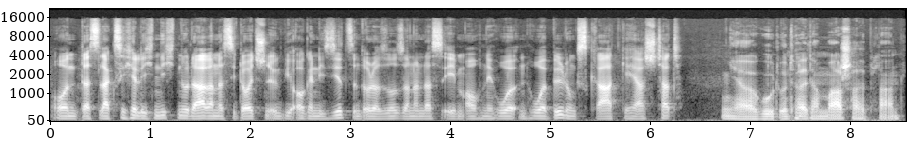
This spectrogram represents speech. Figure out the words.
Und das lag sicherlich nicht nur daran, dass die Deutschen irgendwie organisiert sind oder so, sondern dass eben auch eine hohe, ein hoher Bildungsgrad geherrscht hat. Ja, gut, und halt am Marshallplan.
